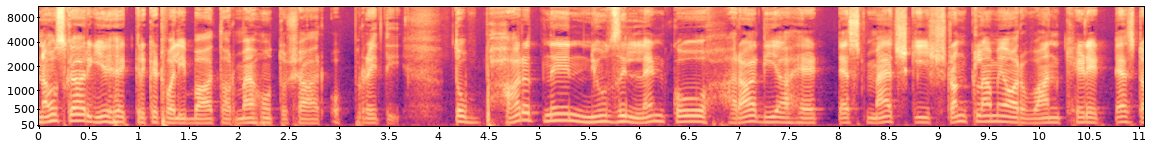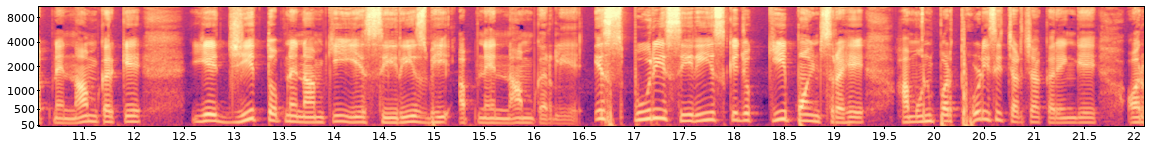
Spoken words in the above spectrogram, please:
नमस्कार, ये है क्रिकेट वाली बात और मैं हूँ तुषार उप्रेती। तो भारत ने न्यूजीलैंड को हरा दिया है टेस्ट मैच की श्रृंखला में और वानखेड़े टेस्ट अपने नाम करके, ये जीत तो अपने नाम की, ये सीरीज़ भी अपने नाम कर लिए। इस पूरी सीरीज़ के जो की पॉइंट्स रहे, हम उन पर थोड़ी सी चर्चा करेंगे और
